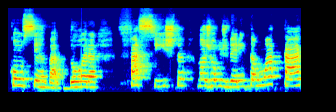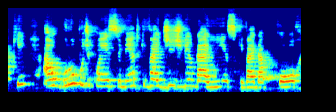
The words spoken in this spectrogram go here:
conservadora, fascista, nós vamos ver então um ataque ao grupo de conhecimento que vai desvendar isso, que vai dar cor,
